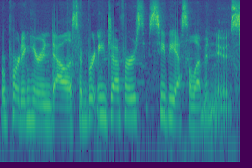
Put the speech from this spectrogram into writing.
Reporting here in Dallas, I'm Brittany Jeffers, CBS 11 News.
